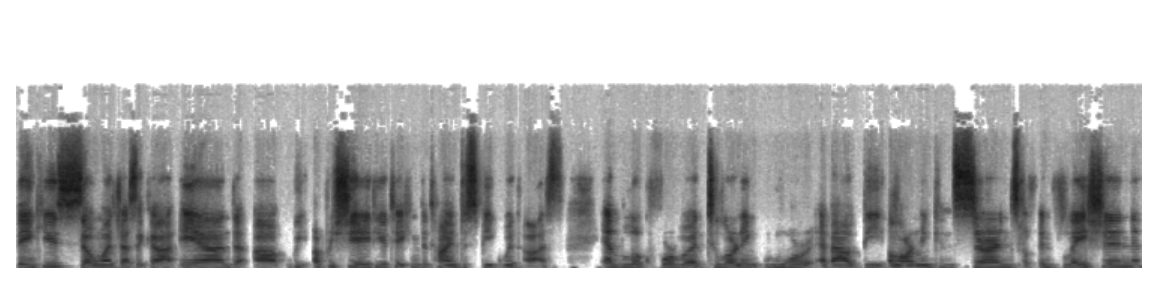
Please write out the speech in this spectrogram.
Thank you so much, Jessica. And uh, we appreciate you taking the time to speak with us and look forward to learning more about the alarming concerns of inflation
